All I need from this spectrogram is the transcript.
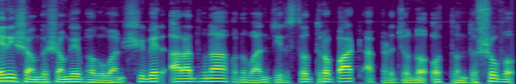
এরই সঙ্গে সঙ্গে ভগবান শিবের আরাধনা, হনুমানজির স্তোত্র পাঠ আপনার জন্য অত্যন্ত শুভ।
